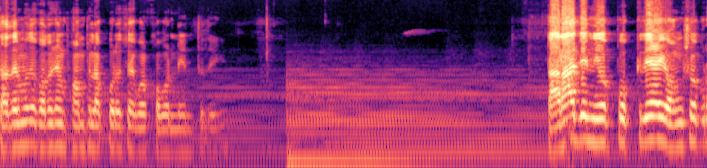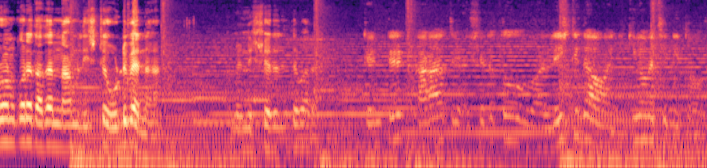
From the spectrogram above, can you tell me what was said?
তাদের মধ্যে কতজন ফর্ম ফিল আপ করেছে একবার খবর নিন তো দেখি। তারা যে নিয়োগ প্রক্রিয়ায় অংশগ্রহণ করে তাদের নাম লিস্টে উঠবে না আপনি নিশ্চয়তা দিতে পারেন টেন্টেড কারা সেটা তো লিস্টই দেওয়া হয়নি কীভাবে চিহ্নিত হবে?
